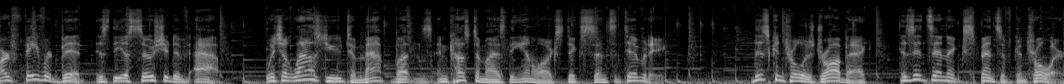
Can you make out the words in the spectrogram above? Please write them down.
Our favorite bit is the associative app, which allows you to map buttons and customize the analog stick's sensitivity. This controller's drawback is it's an expensive controller,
